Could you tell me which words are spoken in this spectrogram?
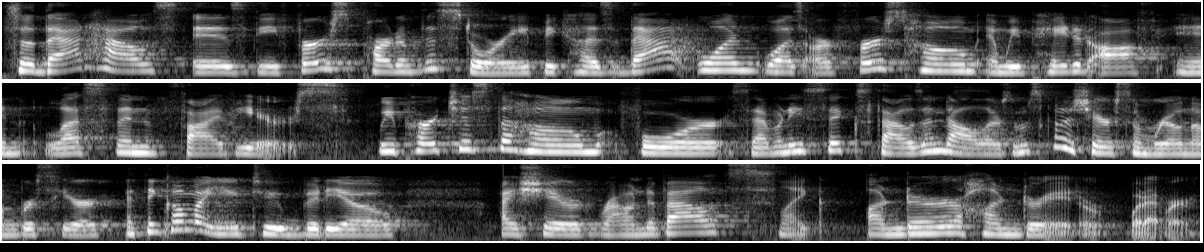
So, that house is the first part of the story because that one was our first home and we paid it off in less than five years. We purchased the home for $76,000. I'm just gonna share some real numbers here. I think on my YouTube video, I shared roundabouts, like under 100 or whatever.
